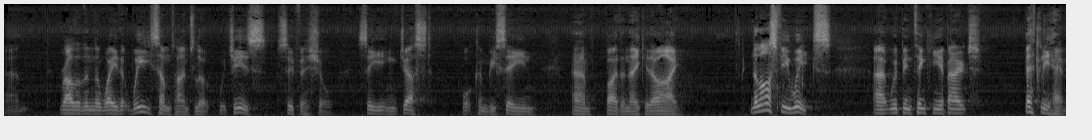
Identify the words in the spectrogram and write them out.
um, rather than the way that we sometimes look, which is superficial, seeing just what can be seen um, by the naked eye. In the last few weeks, uh, we've been thinking about Bethlehem.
